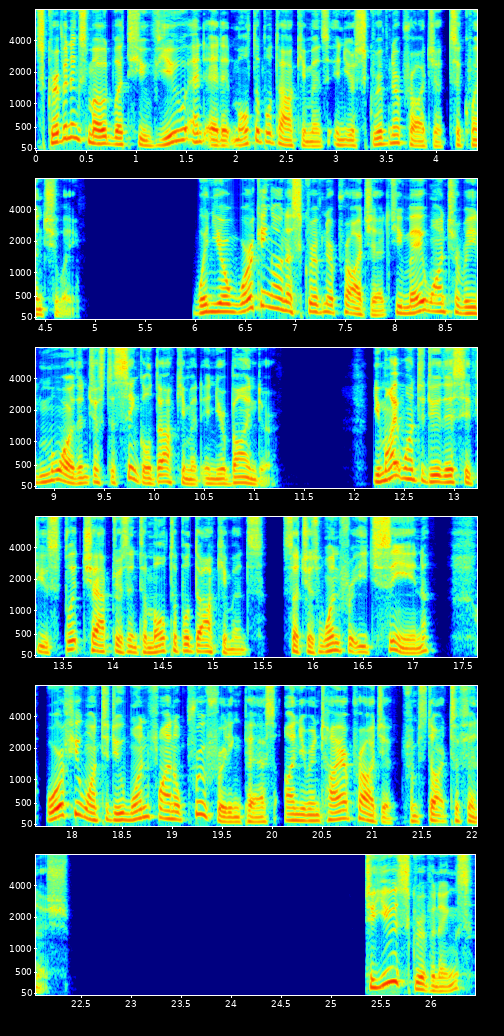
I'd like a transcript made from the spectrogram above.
Scrivenings mode lets you view and edit multiple documents in your Scrivener project sequentially. When you're working on a Scrivener project, you may want to read more than just a single document in your binder. You might want to do this if you split chapters into multiple documents, such as one for each scene, or if you want to do one final proofreading pass on your entire project from start to finish. To use Scrivenings,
